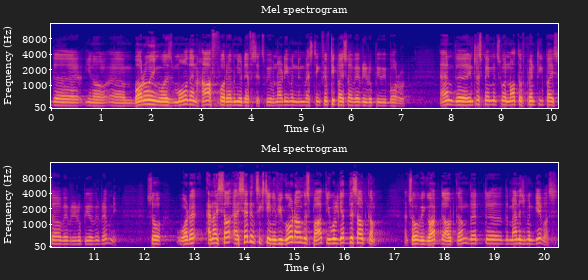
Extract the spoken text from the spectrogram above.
the, you know, um, borrowing was more than half for revenue deficits. We were not even investing 50 paisa of every rupee we borrowed. and the interest payments were north of 20 paisa of every rupee of revenue. So what, and I, saw, I said in 16, if you go down this path, you will get this outcome. And so we got the outcome that uh, the management gave us.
